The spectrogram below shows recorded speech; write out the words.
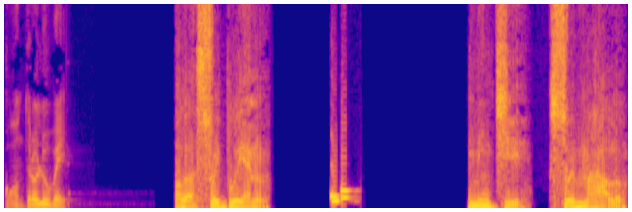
Control V. Hola, soy bueno. Mentí, soy malo.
